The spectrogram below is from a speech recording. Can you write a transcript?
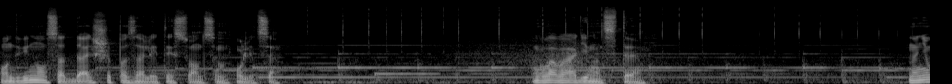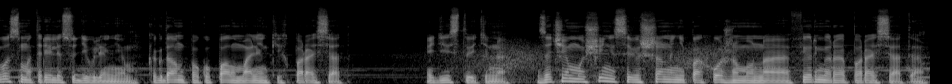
Он двинулся дальше по залитой солнцем улице. Глава 11 На него смотрели с удивлением, когда он покупал маленьких поросят. И действительно, зачем мужчине, совершенно не похожему на фермера, поросята?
